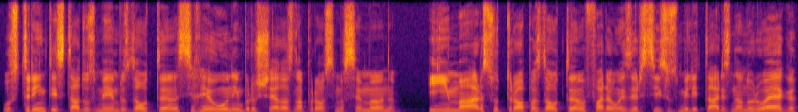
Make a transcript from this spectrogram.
Os 30 Estados-membros da OTAN se reúnem em Bruxelas na próxima semana. E em março, tropas da OTAN farão exercícios militares na Noruega.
